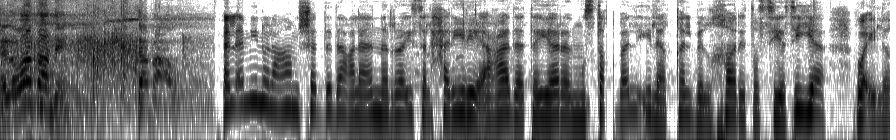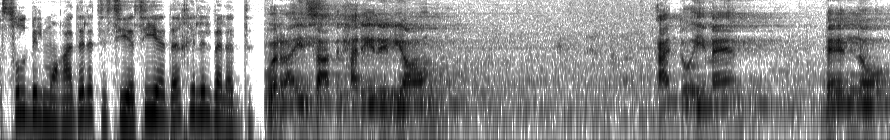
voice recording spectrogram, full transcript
الوطني تبعه. الأمين العام شدد على أن الرئيس الحريري أعاد تيار المستقبل إلى قلب الخارطة السياسية وإلى صلب المعادلة السياسية داخل البلد. والرئيس سعد الحريري اليوم عنده إيمان بأنه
